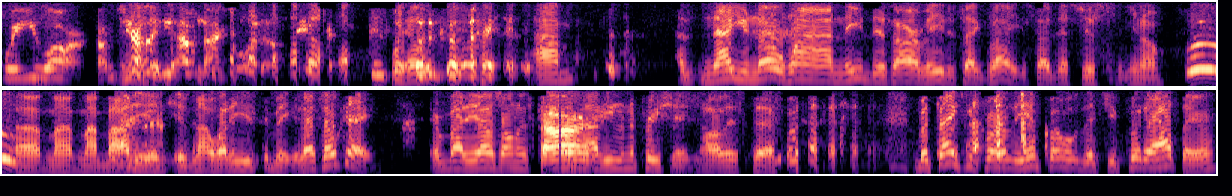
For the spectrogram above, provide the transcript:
where you are. I'm telling you, I'm not going up there. well, um, now you know why I need this RV to take place. I that's just you know, Woo. uh, my my body is, is not what it used to be. That's okay. Everybody else on this call is not even appreciating all this stuff. but thank you for the info that you put out there.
